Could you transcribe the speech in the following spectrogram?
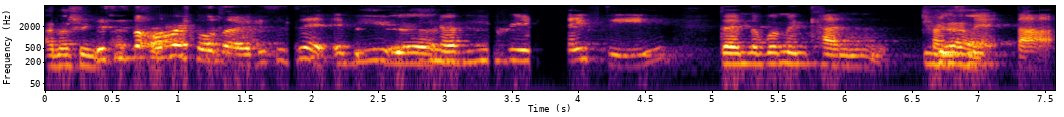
and I think this is the oracle, though. This is it. If you, yeah. you know, if you create safety, then the woman can transmit Yeah. that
